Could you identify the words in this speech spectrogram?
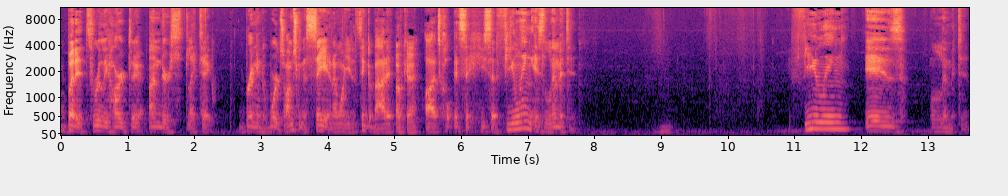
but it's really hard to under like to bring into words so i'm just going to say it and i want you to think about it Okay. uh, it's called it's a, he said feeling is limited feeling is limited.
